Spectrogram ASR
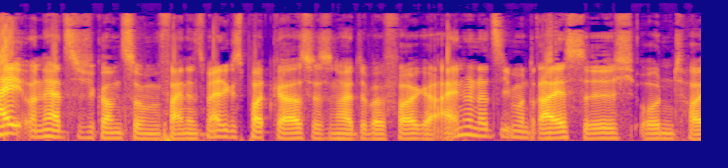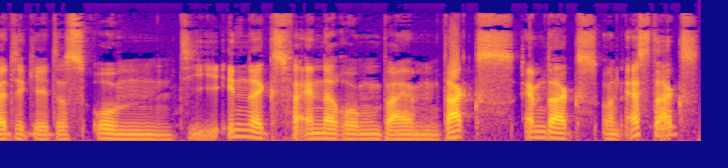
Hi und herzlich willkommen zum Finance Medics Podcast. Wir sind heute bei Folge 137 und heute geht es um die Indexveränderungen beim DAX, MDAX und SDAX.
